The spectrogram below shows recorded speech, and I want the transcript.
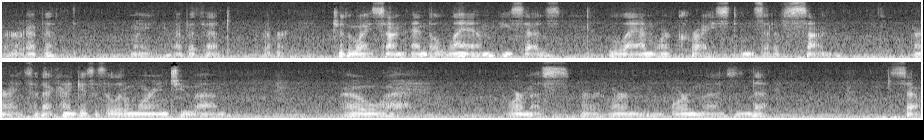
or epith, wait, epithet, whatever, to the white sun and the lamb, he says, Lamb or Christ instead of sun. Alright, so that kind of gives us a little more into, um, oh, Ormus, or Orm, Ormuzd. So,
